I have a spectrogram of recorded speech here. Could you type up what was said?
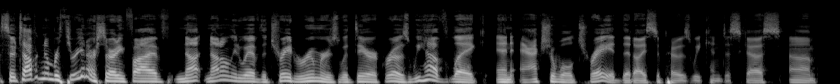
so topic number three in our starting five not not only do we have the trade rumors with derrick rose we have like an actual trade that i suppose we can discuss um,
